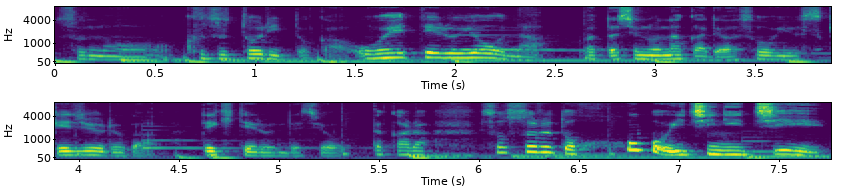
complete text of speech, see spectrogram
そのくず取りとか終えてるような私の中ではそういうスケジュールができてるんですよ。だからそうするとほぼ一日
